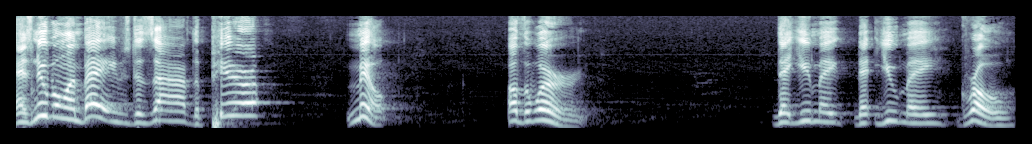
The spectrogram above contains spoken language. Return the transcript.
As newborn babes desire the pure milk of the word that you may that you may grow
